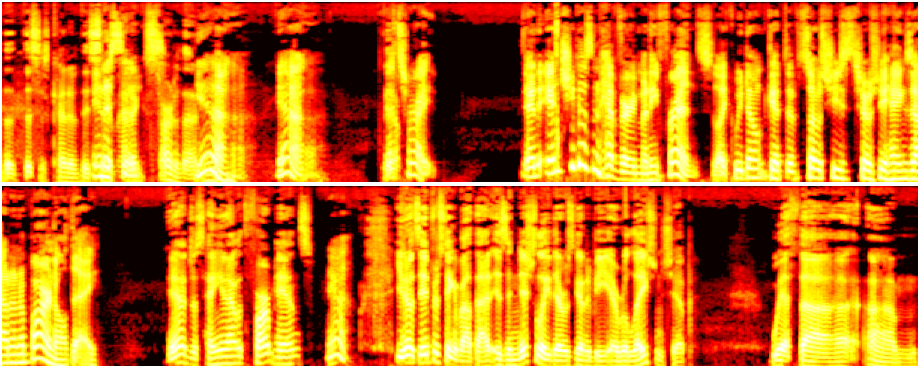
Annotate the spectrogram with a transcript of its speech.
that this is kind of the Innocent. cinematic start of that. Yeah. Yeah. That's yeah. right. And, and she doesn't have very many friends. Like we don't get to, so she's, so she hangs out in a barn all day. Yeah, just hanging out with the farm hands. Yeah. You know what's interesting about that is initially there was going to be a relationship with uh, um,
